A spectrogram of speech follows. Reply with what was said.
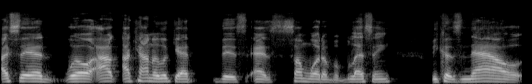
I said, well, I, I kind of look at this as somewhat of a blessing because now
